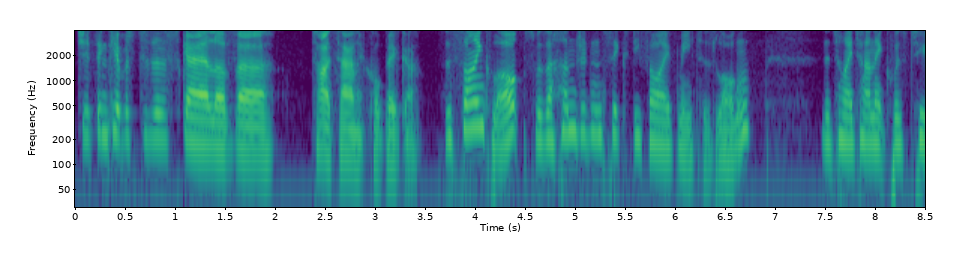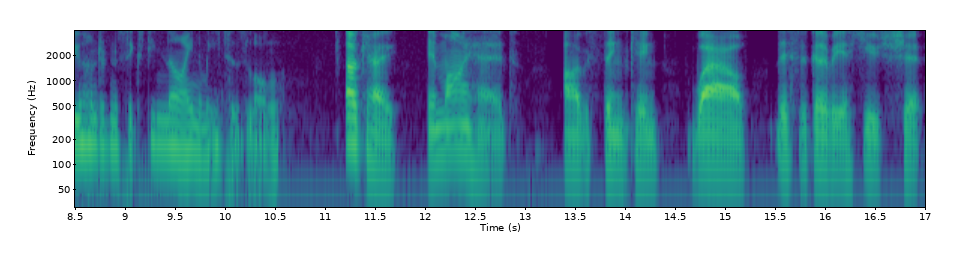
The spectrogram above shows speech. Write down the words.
Do you think it was to the scale of uh, Titanic or bigger? The Cyclops was 165 meters long. The Titanic was 269 meters long. Okay, in my head, I was thinking, wow, this is going to be a huge ship.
